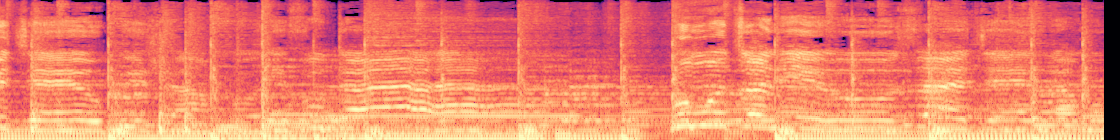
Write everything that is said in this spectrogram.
uje uko ijambo rivuga umutoni uzagenda mu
